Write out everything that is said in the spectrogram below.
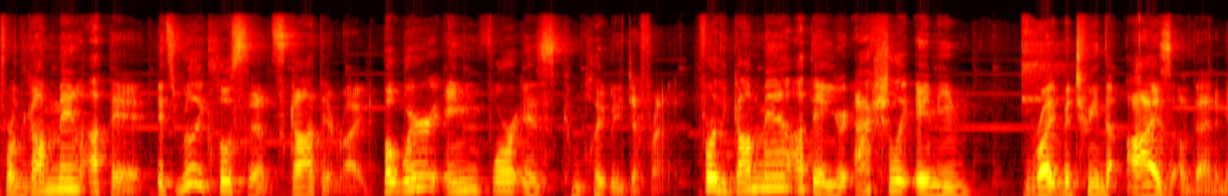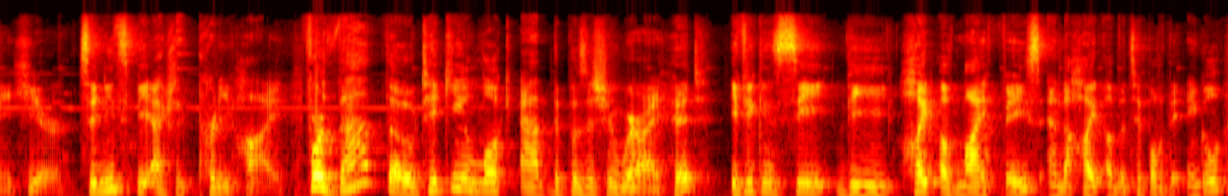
For the Gammen Ate, it's really close to the Tsuka Ate right, but where you're aiming for is completely different. For the Gammen Ate, you're actually aiming right between the eyes of the enemy here. So it needs to be actually pretty high. For that though, taking a look at the position where I hit, if you can see the height of my face and the height of the tip of the angle,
